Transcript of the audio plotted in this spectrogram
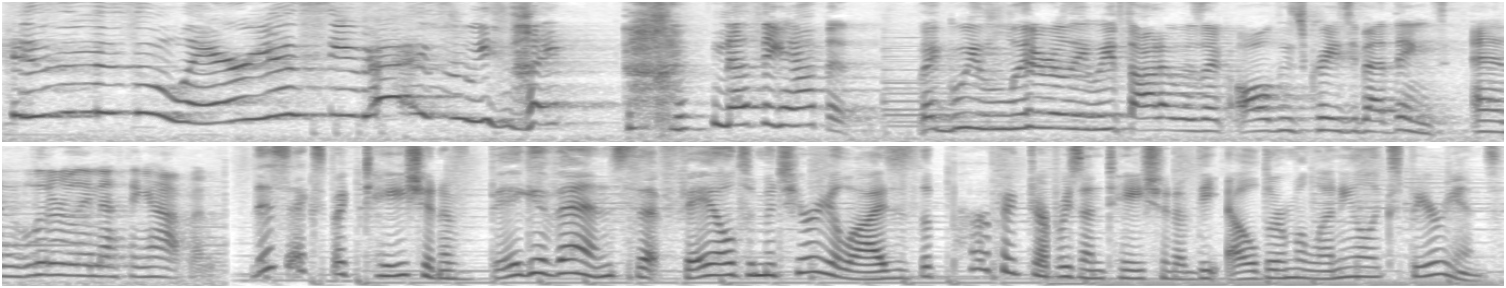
this hilarious, you guys? We like nothing happened. Like we literally we thought it was like all these crazy bad things and literally nothing happened. This expectation of big events that fail to materialize is the perfect representation of the elder millennial experience.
